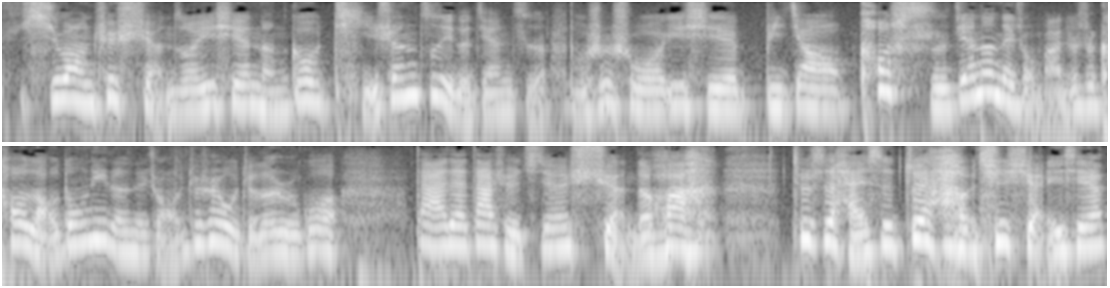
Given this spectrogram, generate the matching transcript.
希望去选择一些能够提升自己的兼职，不是说一些比较靠时间的那种吧，就是靠劳动力的那种。就是我觉得如果。大家在大学期间选的话，就是还是最好去选一些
